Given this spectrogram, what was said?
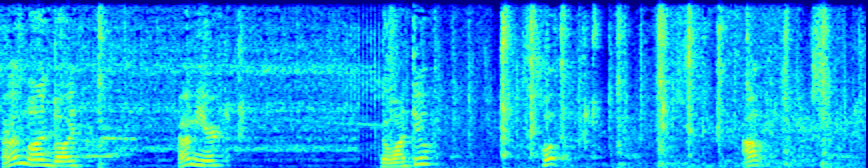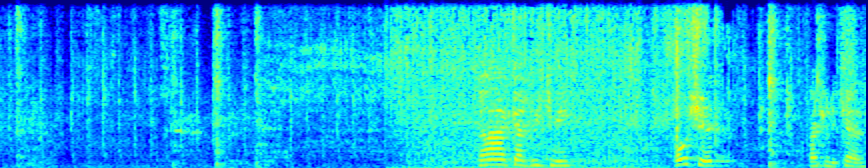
Come on, boy. I'm here. You want to? Oh. Out. Ah, can't reach me. Oh shit. Actually can.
